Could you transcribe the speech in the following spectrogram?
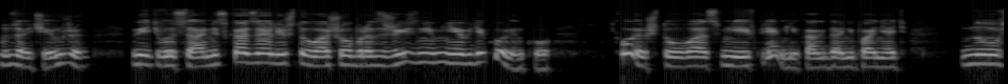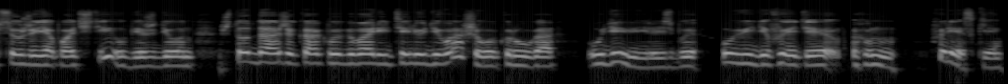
зачем же? Ведь вы сами сказали, что ваш образ жизни мне в диковинку. Кое-что у вас мне и впрямь никогда не понять. Но все же я почти убежден, что даже, как вы говорите, люди вашего круга удивились бы, увидев эти хм, фрески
